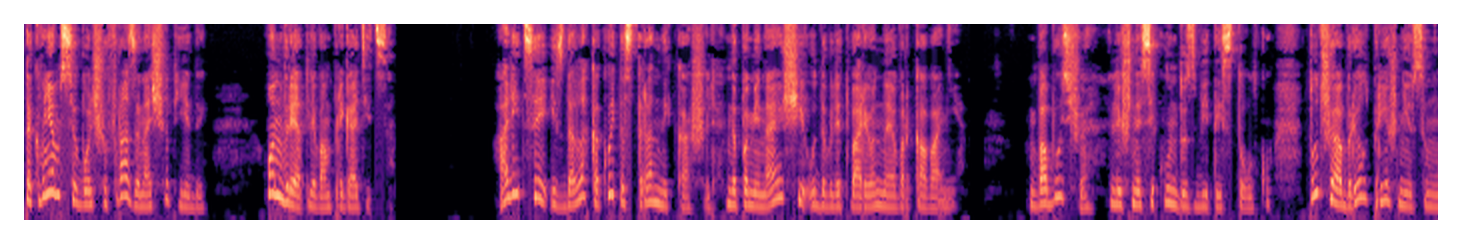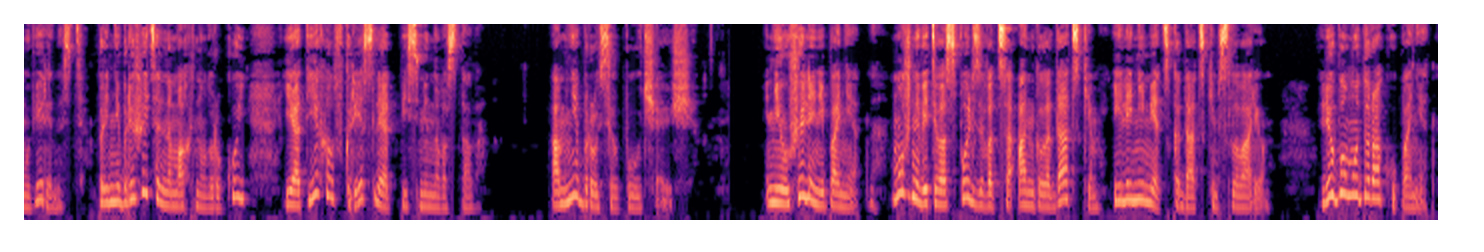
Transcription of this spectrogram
так в нем все больше фразы насчет еды. Он вряд ли вам пригодится. Алиция издала какой-то странный кашель, напоминающий удовлетворенное воркование. Бабусь же, лишь на секунду сбитый с толку, тут же обрел прежнюю самоуверенность, пренебрежительно махнул рукой и отъехал в кресле от письменного стола. А мне бросил поучающе. Неужели непонятно, можно ведь воспользоваться англо-датским или немецко-датским словарем? Любому дураку понятно.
